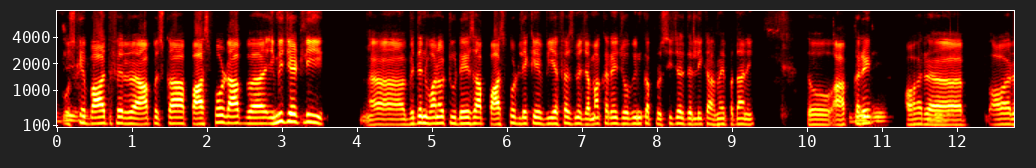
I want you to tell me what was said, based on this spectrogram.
जी। उसके बाद फिर आप उसका पासपोर्ट आप इमीडिएटली विद इन वन और टू डेज़ आप पासपोर्ट लेके वीएफएस में जमा करें जो भी उनका प्रोसीजर दिल्ली का हमें पता नहीं। तो आप करें और और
